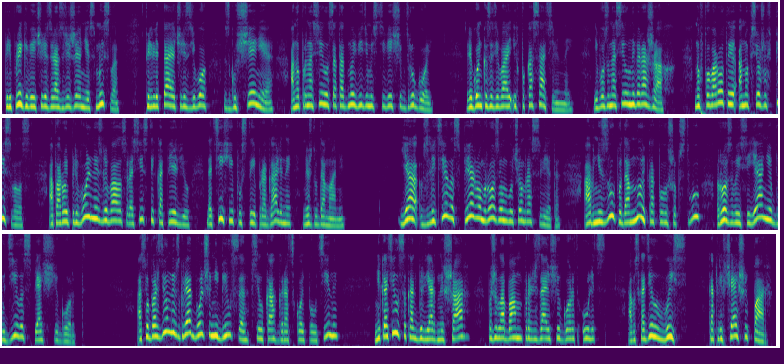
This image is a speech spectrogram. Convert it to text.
Перепрыгивая через разрежение смысла, перелетая через его сгущение, оно проносилось от одной видимости вещи к другой, легонько задевая их по касательной. Его заносило на виражах — но в повороты оно все же вписывалось, а порой привольно изливалось расистой капелью на тихие пустые прогалины между домами. Я взлетела с первым розовым лучом рассвета, а внизу, подо мной, как по волшебству, розовое сияние будило спящий город. Освобожденный взгляд больше не бился в силках городской паутины, не катился, как бильярдный шар, по желобам прорезающих город улиц, а восходил ввысь, как легчайший пар —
